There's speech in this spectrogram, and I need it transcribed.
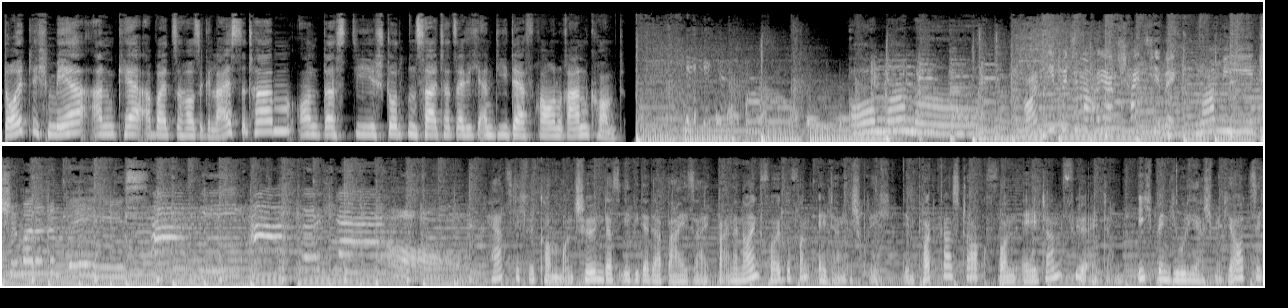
deutlich mehr an Care-Arbeit zu Hause geleistet haben und dass die Stundenzahl tatsächlich an die der Frauen rankommt. Oh Mama. Räumt ihr bitte mal euren Scheiß hier weg. Mami, chill mal deine Base. Herzlich willkommen und schön, dass ihr wieder dabei seid bei einer neuen Folge von Elterngespräch, dem Podcast-Talk von Eltern für Eltern. Ich bin Julia Schmidt-Jorzig,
